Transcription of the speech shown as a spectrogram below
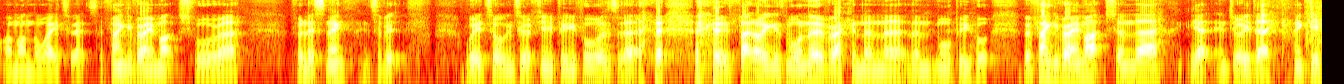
I'm on the way to it. So thank you very much for, uh, for listening. It's a bit weird talking to a few people. As, uh, in fact, I think it's more nerve-wracking than, uh, than more people. But thank you very much, and uh, yeah, enjoy your day. Thank you.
